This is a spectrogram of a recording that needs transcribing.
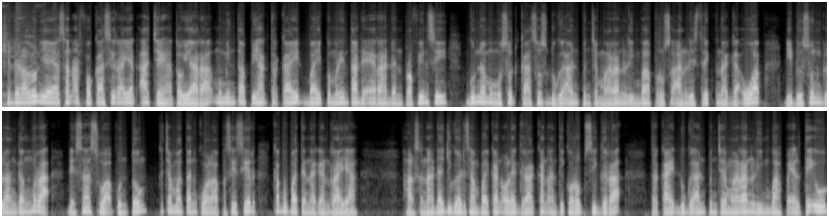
Syederalun Yayasan Advokasi Rakyat Aceh atau YARA meminta pihak terkait baik pemerintah daerah dan provinsi guna mengusut kasus dugaan pencemaran limbah perusahaan listrik tenaga uap di Dusun Gelanggang Merak, Desa Suak Puntung, Kecamatan Kuala Pesisir, Kabupaten Nagan Raya. Hal senada juga disampaikan oleh Gerakan Anti Korupsi Gerak terkait dugaan pencemaran limbah PLTU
